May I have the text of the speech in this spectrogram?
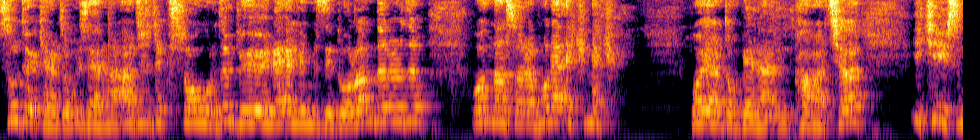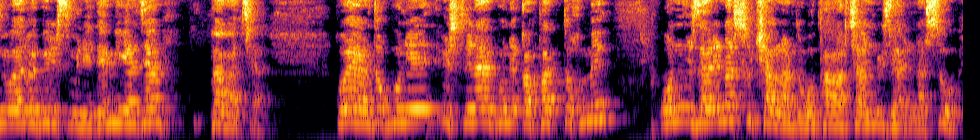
Su dökerdik üzerine. Acıcık soğurdu. Böyle elimizi dolandırırdık. Ondan sonra buna ekmek koyardık böyle pahaça. İki ismi var öbür ismini demeyeceğim. Pahaça. Koyardık bunu üstüne bunu kapattık mı onun üzerine su çalardık o pahaçanın üzerine su.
